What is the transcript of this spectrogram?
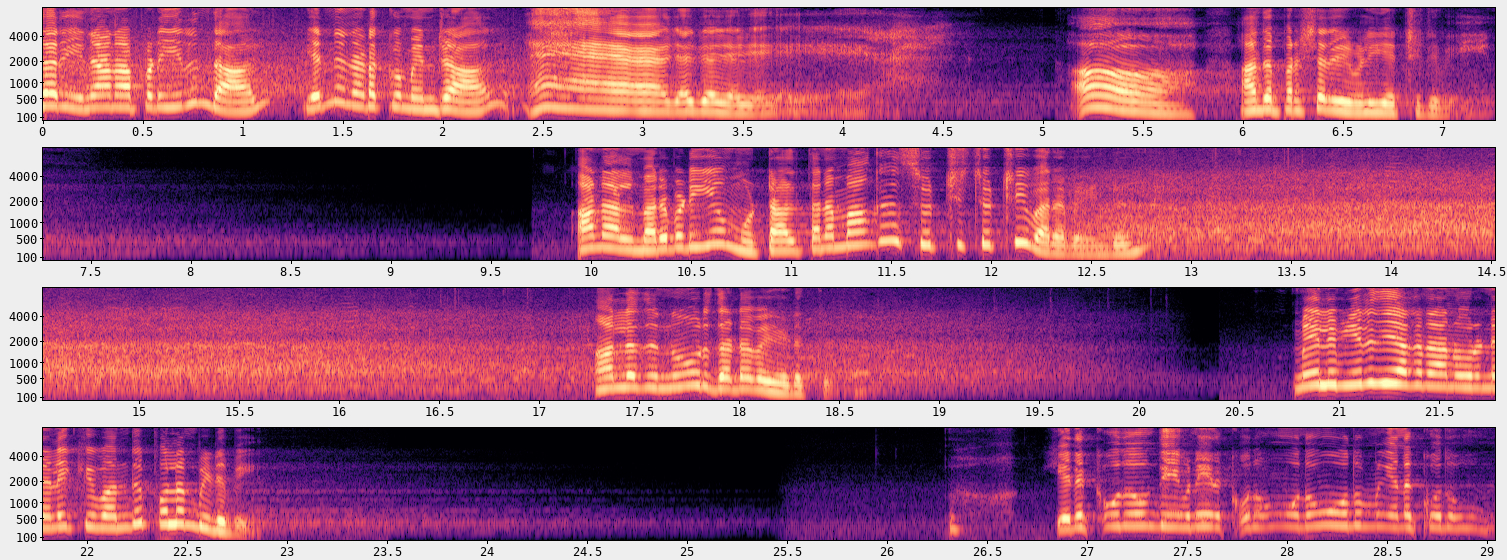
சரி நான் அப்படி இருந்தால் என்ன நடக்கும் என்றால் ஆ அந்த ப்ரெஷரை வெளியேற்றிடுவேன். ஆனால் மறுபடியும் முட்டாள்தனமாக சுற்றி சுற்றி வர வேண்டும். அல்லது நூறு தடவை எடுக்கும். மேலும் இறுதியாக நான் ஒரு நிலைக்கு வந்து புலம்பிடுவேன். எனக்கு உதவும் தேவனே எனக்கு உதவும் உதவும் உதவும் எனக்கு உதவும்.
